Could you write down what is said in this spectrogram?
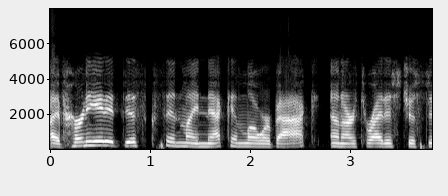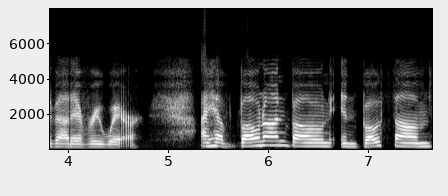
I've herniated discs in my neck and lower back and arthritis just about everywhere. I have bone on bone in both thumbs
